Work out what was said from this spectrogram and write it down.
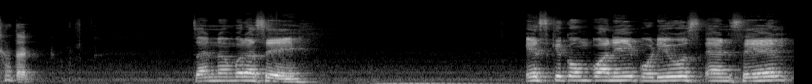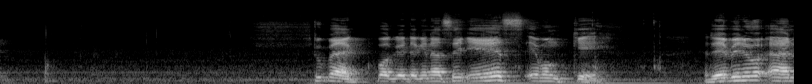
সাত আট। চার নম্বর আছে SK company produce and sell two pack pocket এখানে আছে এস এবং K revenue and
